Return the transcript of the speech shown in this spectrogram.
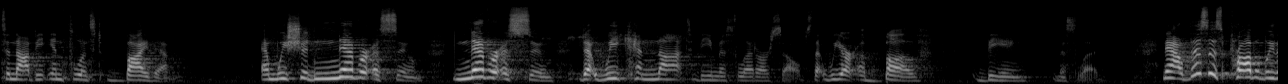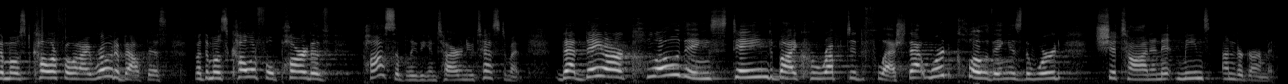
to not be influenced by them. And we should never assume, never assume that we cannot be misled ourselves, that we are above being misled. Now, this is probably the most colorful, and I wrote about this, but the most colorful part of possibly the entire New Testament that they are clothing stained by corrupted flesh. That word clothing is the word chiton, and it means undergarment.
